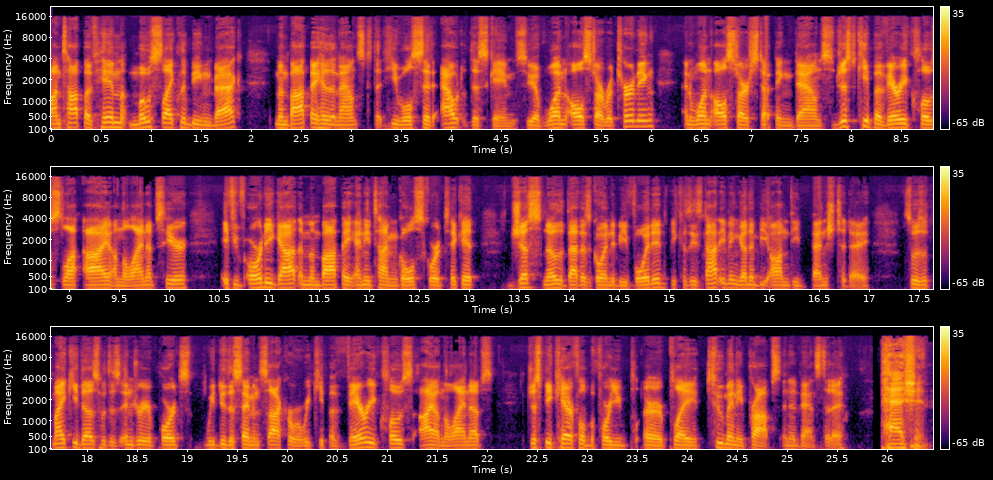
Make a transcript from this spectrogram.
On top of him most likely being back, Mbappe has announced that he will sit out this game. So you have one All Star returning and one All Star stepping down. So just keep a very close li- eye on the lineups here. If you've already got a Mbappe anytime goal score ticket, just know that that is going to be voided because he's not even going to be on the bench today. So as Mikey does with his injury reports, we do the same in soccer where we keep a very close eye on the lineups. Just be careful before you pl- play too many props in advance today. Passion,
